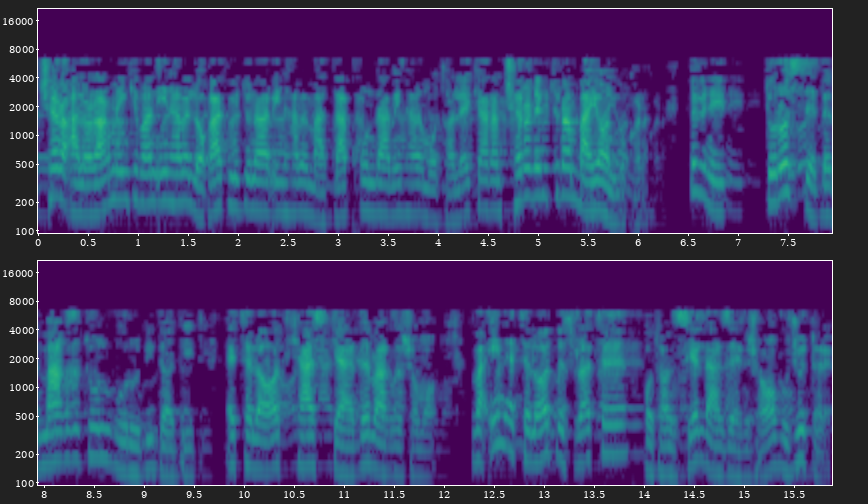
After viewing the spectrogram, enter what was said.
چرا علا رقم این که من این همه لغت می‌دونم این همه مطلب خوندم این همه مطالعه کردم چرا نمی‌تونم بیان بکنم؟ ببینید درسته به مغزتون ورودی دادید. اطلاعات کسب کرده مغز شما. و این اطلاعات به صورت پتانسیل در ذهن شما وجود داره.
